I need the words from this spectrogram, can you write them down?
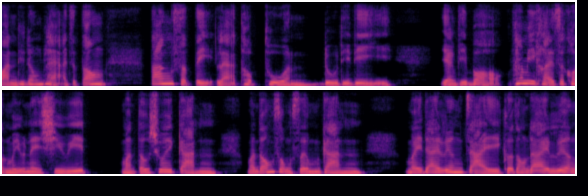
วันที่น้องแผลอาจจะต้องตั้งสติและทบทวนดูดีๆ อย่างที่บอกถ้ามีใครสักคนมาอยู่ในชีวิต มันต้องช่วยกัน มันต้องส่งเสริมกัน ไม่ได้เรื่องใจก็ต้องได้เรื่อง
